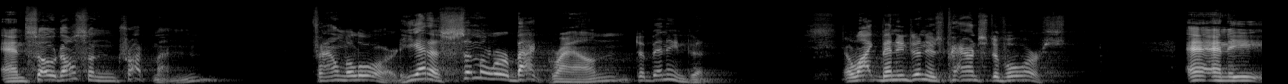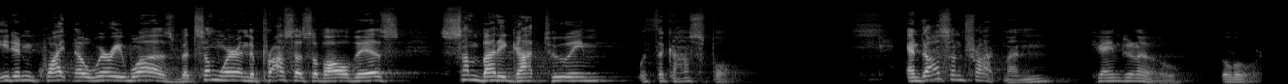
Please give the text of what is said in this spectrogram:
And so Dawson Trotman found the Lord. He had a similar background to Bennington. Like Bennington, his parents divorced. And he, he didn't quite know where he was, but somewhere in the process of all this, somebody got to him with the gospel. And Dawson Trotman came to know the Lord.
